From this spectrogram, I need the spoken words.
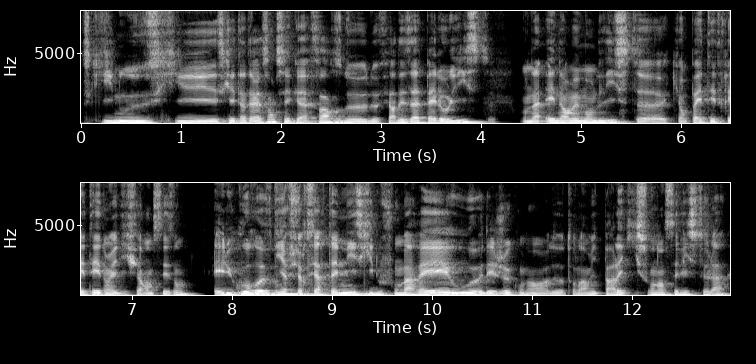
ce qui nous, ce qui, ce qui est intéressant, c'est qu'à force de faire des appels aux listes, on a énormément de listes euh, qui n'ont pas été traitées dans les différentes saisons. Et du coup, revenir sur certaines listes qui nous font marrer ou euh, des jeux qu'on a, dont on a envie de parler qui sont dans ces listes-là,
